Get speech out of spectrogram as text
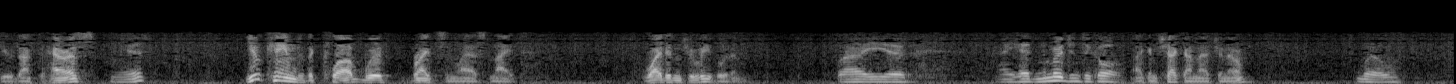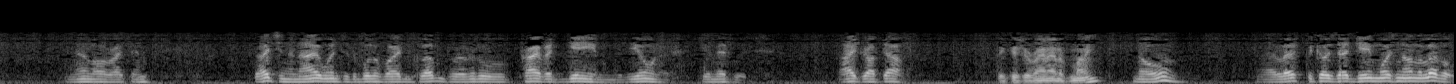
you, Dr. Harris. Yes? You came to the club with Brightson last night. Why didn't you leave with him? I, uh, I had an emergency call. I can check on that, you know. Well, well, all right then. Brightson and I went to the Boulevard Club for a little private game with the owner, Jim Edwards. I dropped out. Because you ran out of money? No. I left because that game wasn't on the level.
